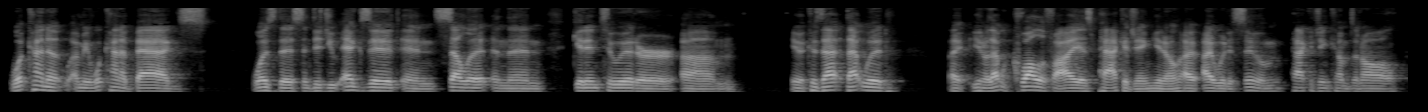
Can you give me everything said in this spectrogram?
what kind of I mean, what kind of bags was this, and did you exit and sell it and then get into it, or um, you know, because that that would I, you know, that would qualify as packaging. You know, I, I would assume packaging comes in all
